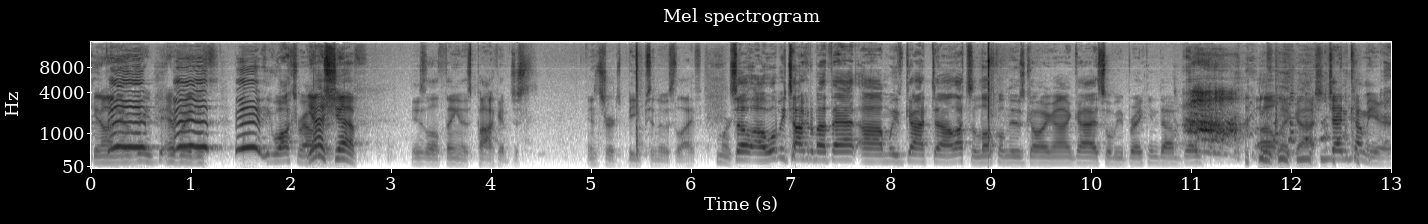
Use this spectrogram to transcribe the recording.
You know, everybody, everybody just, Beep. He walks around. yeah, with a- chef. He has a little thing in his pocket, just inserts beeps into his life. More- So uh, we'll be talking about that. Um, we've got uh, lots of local news going on, guys. We'll be breaking down. Break- oh my gosh, Jen, come here.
